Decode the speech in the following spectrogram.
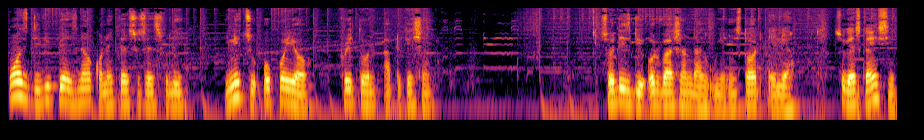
once the vpn is now connected successfully you need to open your freetone application. So this is the old version that we installed earlier. So guys can you see?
